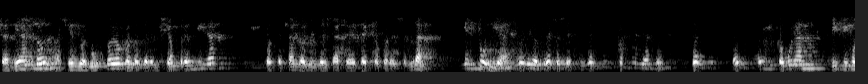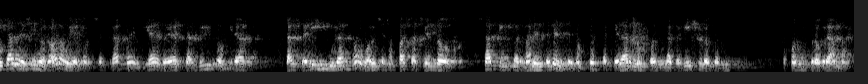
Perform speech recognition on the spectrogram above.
chateando, haciendo algún juego con la televisión prendida y contestando algún mensaje de texto por el celular. Y estudia, yo digo, pero eso es estudiar, sí, estudia, sí bueno, hay como una dificultad de decir, bueno, ahora voy a concentrarme y a leer tal libro, mirar tal película, ¿no? O a veces nos pasa haciendo zapping permanentemente, nos cuesta quedarnos con una película o con un, con un programa.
